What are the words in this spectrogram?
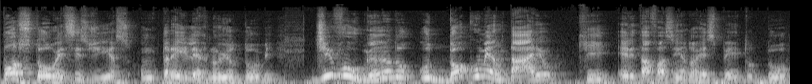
postou esses dias um trailer no YouTube divulgando o documentário que ele está fazendo a respeito do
